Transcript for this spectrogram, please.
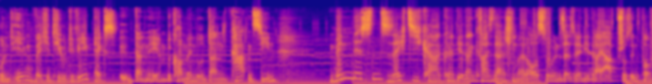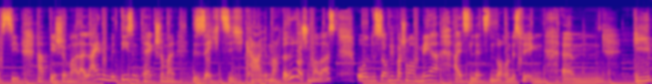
und irgendwelche TOTW-Packs dann bekommen und dann Karten ziehen, mindestens 60k könnt ihr dann quasi da schon mal rausholen. Das heißt, wenn ihr drei Abschlussinforms zieht, habt ihr schon mal alleine mit diesem Pack schon mal 60k gemacht. Das ist doch schon mal was. Und das ist auf jeden Fall schon mal mehr als die letzten Wochen. Deswegen ähm, geht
